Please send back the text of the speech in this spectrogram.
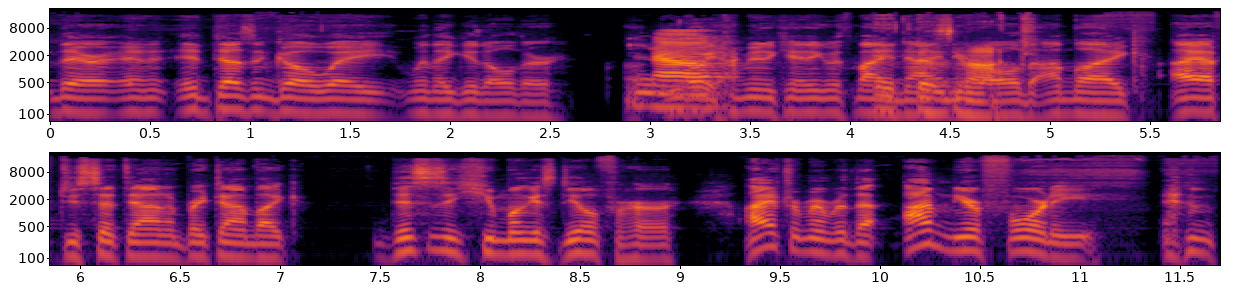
there, and it doesn't go away when they get older. No. Oh, Even communicating with my It nine year old, I'm like, I have to sit down and break down. I'm like, this is a humongous deal for her. I have to remember that I'm near 40, and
